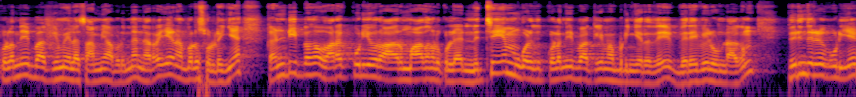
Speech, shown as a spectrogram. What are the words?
குழந்தை பாக்கியமே இல்லை சாமி அப்படின்னு தான் நிறைய நபர் சொல்கிறீங்க கண்டிப்பாக வரக்கூடிய ஒரு ஆறு மாதங்களுக்குள்ள நிச்சயம் உங்களுக்கு குழந்தை பாக்கியம் அப்படிங்கிறது விரைவில் உண்டாகும். பிரிந்திருக்கக்கூடிய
